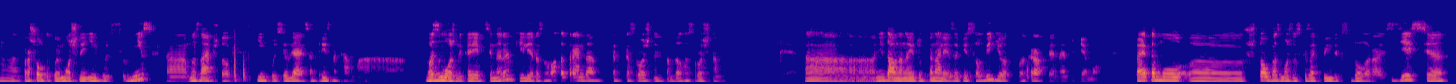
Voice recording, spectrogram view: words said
а, прошел такой мощный импульс вниз. А, мы знаем, что импульс является признаком а, возможной коррекции на рынке или разворота тренда краткосрочно или там долгосрочно. Недавно на YouTube-канале я записывал видео краткое на эту тему. Поэтому что возможно сказать по индексу доллара? Здесь, э,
